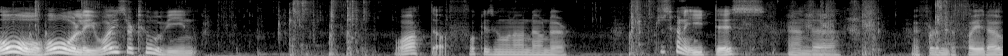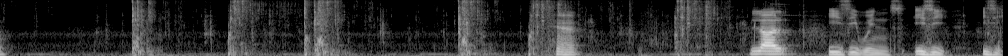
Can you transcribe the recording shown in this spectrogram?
Oh, holy, why is there two of you in? What the fuck is going on down there? I'm just gonna eat this and uh, wait for them to fight out. Lol. Easy wins. Easy. Easy.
